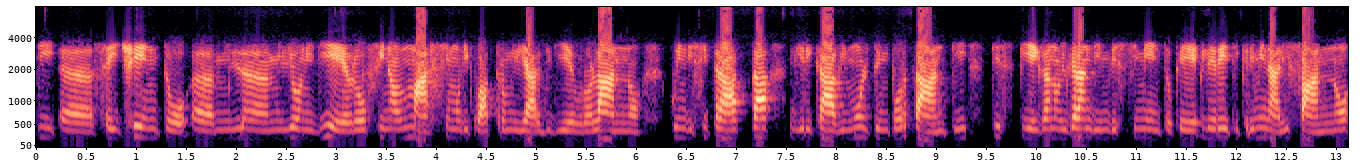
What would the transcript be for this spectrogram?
di eh, 600 eh, mil, eh, milioni di euro fino a un massimo di 4 miliardi di euro l'anno, quindi si tratta di ricavi molto importanti che spiegano il grande investimento che le reti criminali fanno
